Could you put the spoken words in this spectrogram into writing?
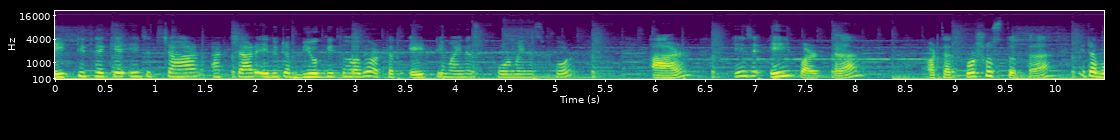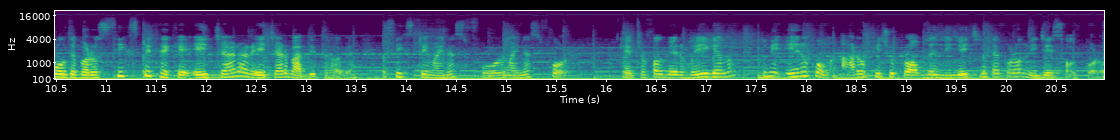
এইটটি থেকে এই যে চার আর চার, এই দুটো বিয়োগ দিতে হবে, অর্থাৎ eighty minus four minus four আর এই যে এই পার্টটা অর্থাৎ প্রশস্ততা, এটা বলতে পারো সিক্সটি থেকে এই চার আর এই চার বাদ দিতে হবে। Sixty minus four minus four ক্ষেত্রফল বের হয়েই গেল। তুমি এরকম আরও কিছু প্রবলেম নিজেই চিন্তা করো, নিজেই সলভ করো।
